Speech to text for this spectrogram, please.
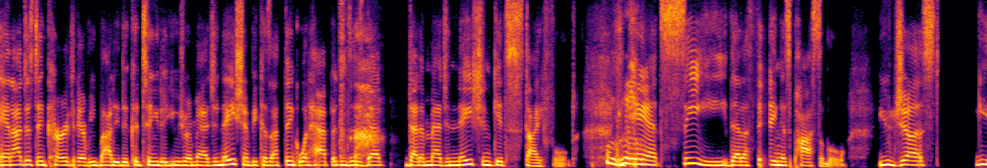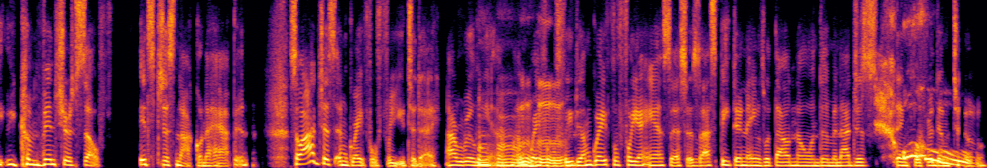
And I just encourage everybody to continue to use your imagination because I think what happens is that that imagination gets stifled. Mm-hmm. You can't see that a thing is possible. You just you, you convince yourself it's just not going to happen. So I just am grateful for you today. I really am. Mm-hmm. I'm grateful for mm-hmm. you. I'm grateful for your ancestors. I speak their names without knowing them, and I just thankful Ooh. for them too.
